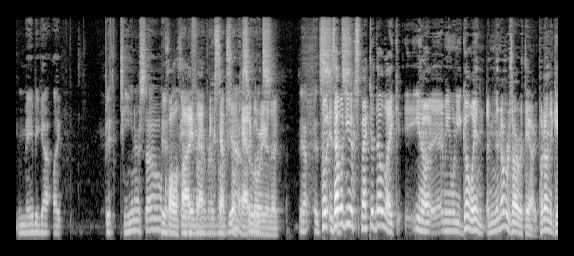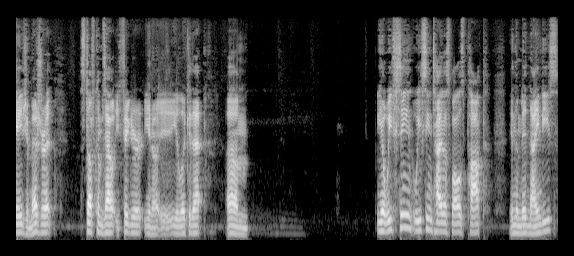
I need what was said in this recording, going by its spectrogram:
maybe got like 15 or so Qualify in that exceptional Yeah, so category or the. yeah. It's, So is that what you expected though? Like you know, I mean, when you go in, I mean, the numbers are what they are. You put on the gauge, you measure it, stuff comes out, you figure, you know, you- you look at that. Um, you know, we've seen we've seen Titleist balls pop in the mid 90s.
